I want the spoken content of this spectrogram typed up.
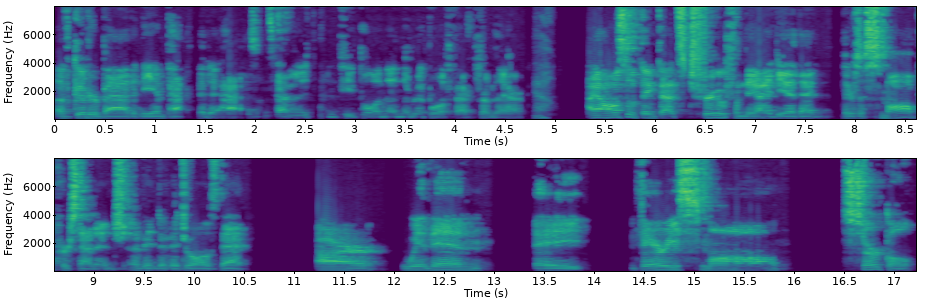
of good or bad and the impact that it has on seven to 10 people, and then the ripple effect from there. Yeah. I also think that's true from the idea that there's a small percentage of individuals that are within a very small circle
